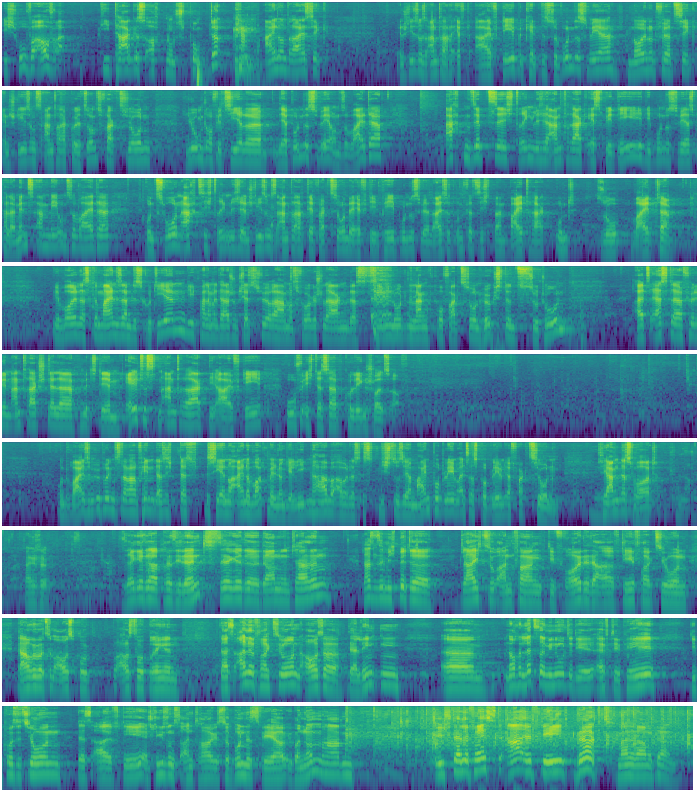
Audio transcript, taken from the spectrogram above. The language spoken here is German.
Ich rufe auf die Tagesordnungspunkte 31 Entschließungsantrag AfD Bekenntnis zur Bundeswehr, 49 Entschließungsantrag Koalitionsfraktionen Jugendoffiziere der Bundeswehr usw. So 78 Dringlicher Antrag SPD, die Bundeswehr ist Parlamentsarmee usw. Und 82 Dringlicher Entschließungsantrag der Fraktion der FDP, Bundeswehr leistet unverzichtbaren Beitrag usw. So wir wollen das gemeinsam diskutieren. Die parlamentarischen Geschäftsführer haben uns vorgeschlagen, das zehn Minuten lang pro Fraktion höchstens zu tun. Als Erster für den Antragsteller mit dem ältesten Antrag, die AfD, rufe ich deshalb Kollegen Scholz auf. und weise im Übrigen darauf hin, dass ich das bisher nur eine Wortmeldung hier liegen habe. Aber das ist nicht so sehr mein Problem als das Problem der Fraktionen. Sie haben das Wort. Danke schön. Sehr geehrter Herr Präsident, sehr geehrte Damen und Herren! Lassen Sie mich bitte gleich zu Anfang die Freude der AfD-Fraktion darüber zum Ausdruck bringen, dass alle Fraktionen außer der LINKEN ähm, noch in letzter Minute die FDP die Position des AfD-Entschließungsantrags zur Bundeswehr übernommen haben. Ich stelle fest, AfD wirkt, meine Damen und Herren.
